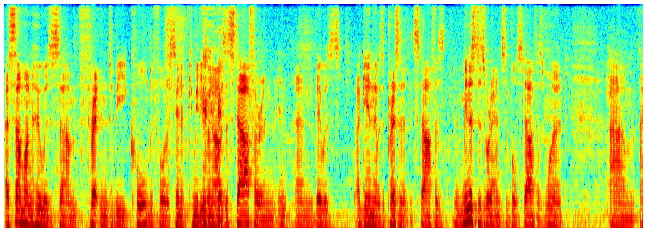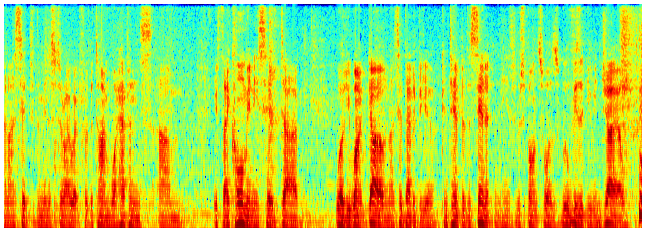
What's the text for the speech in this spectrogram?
as someone who was um, threatened to be called before a Senate committee when I was a staffer, and, and, and, there was, again, there was a precedent that staffers, ministers were answerable, staffers weren't. Um, and I said to the minister I worked for at the time, what happens um, if they call me? And he said, uh, well, you won't go. And I said, that'd be a contempt of the Senate. And his response was, we'll visit you in jail.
